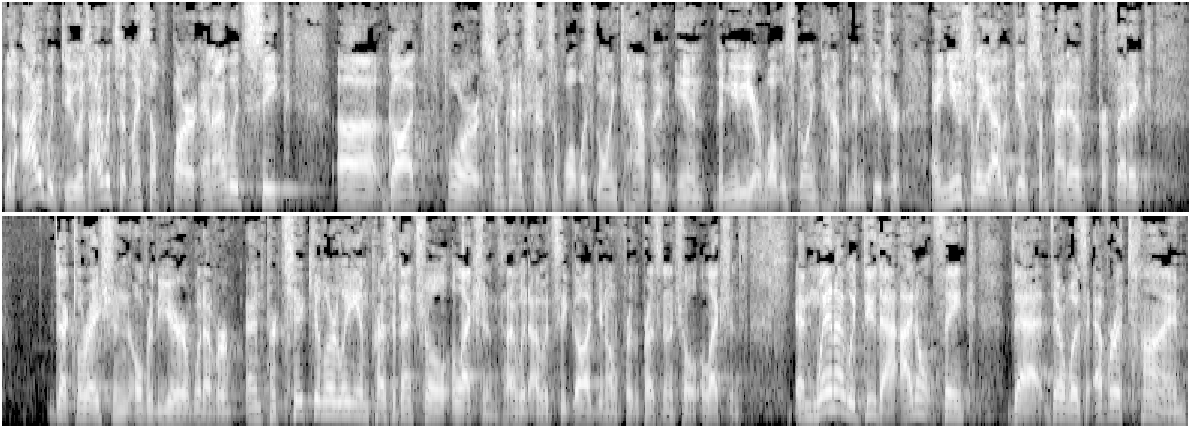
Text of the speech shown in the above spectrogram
that I would do is I would set myself apart, and I would seek uh, God for some kind of sense of what was going to happen in the new year, what was going to happen in the future. And usually I would give some kind of prophetic declaration over the year, whatever, and particularly in presidential elections. I would, I would seek God, you know, for the presidential elections. And when I would do that, I don't think that there was ever a time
